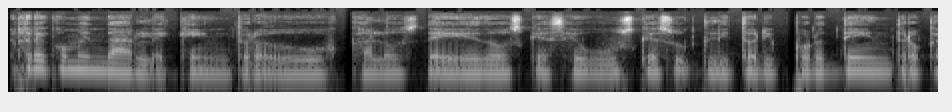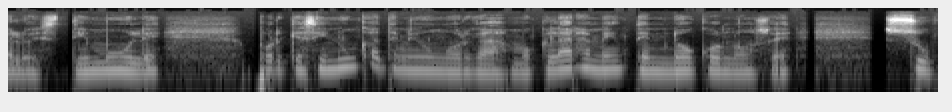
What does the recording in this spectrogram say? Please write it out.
recomendarle que introduzca los dedos, que se busque su clítoris por dentro, que lo estimule, porque si nunca ha tenido un orgasmo, claramente no conoce sus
